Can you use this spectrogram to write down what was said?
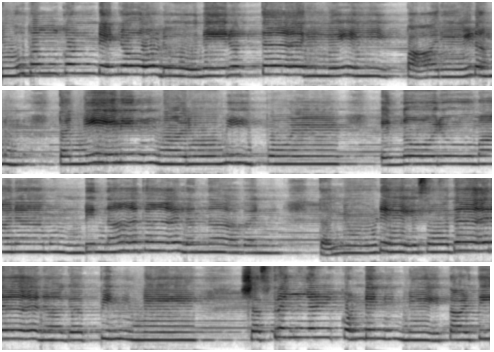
രൂപം കൊണ്ടെന്നോടു നേരൊത്തരില്ലേ പാരിടം. തന്നീലിന്നാരുമിപ്പോൾ എന്നൊരു മാനമുണ്ടിന്ന സോദരനാക പിന്നെ ശസ്ത്രങ്ങൾ കൊണ്ടെന്നെ താഴ്ത്തി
